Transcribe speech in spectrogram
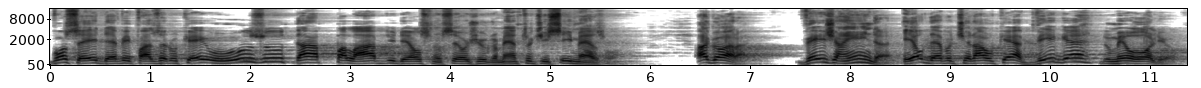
Você deve fazer o que? O uso da palavra de Deus no seu julgamento de si mesmo. Agora, veja ainda, eu devo tirar o que? A viga do meu olho.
